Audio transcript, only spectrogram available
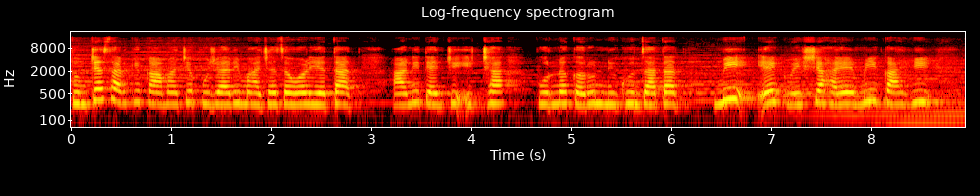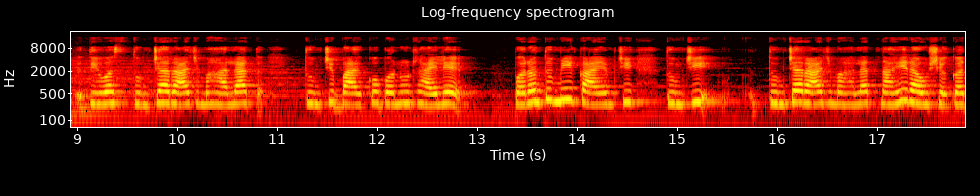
तुमच्यासारखे कामाचे पुजारी माझ्याजवळ येतात आणि त्यांची इच्छा पूर्ण करून निघून जातात. मी एक वेश्या आहे. मी काही दिवस तुमच्या राजमहालात तुमची बायको बनून राहिले परंतु मी कायमची तुमची तुमच्या राजमहालात नाही राहू शकत.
